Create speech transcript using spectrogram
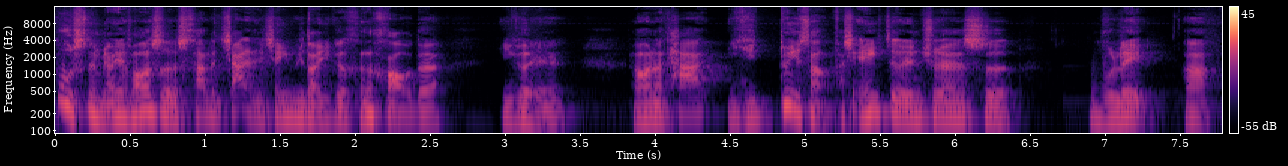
故事的描写方式是他的家人先遇到一个很好的一个人，然后呢，他一对上发现，哎，这个人居然是五类啊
